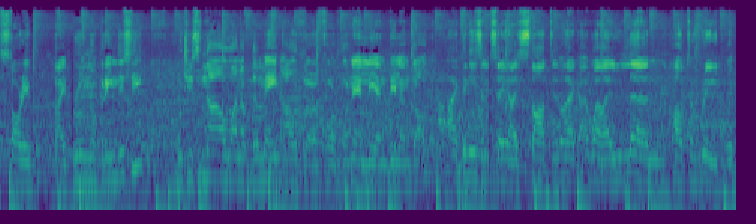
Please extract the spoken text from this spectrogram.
story by Bruno Brindisi, which is now one of the main author for Bonelli and Dylan Dog. I can easily say I started, like, well, I learned how to read with,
